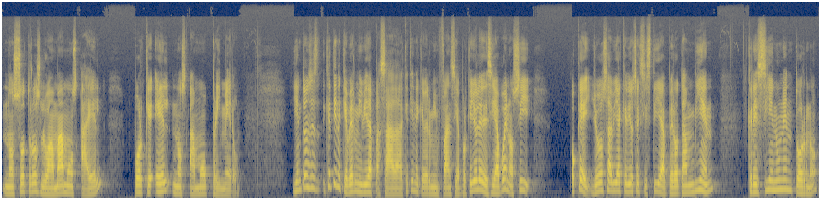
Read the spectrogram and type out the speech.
Nosotros lo amamos a Él porque Él nos amó primero. Y entonces, ¿qué tiene que ver mi vida pasada? ¿Qué tiene que ver mi infancia? Porque yo le decía, bueno, sí, ok, yo sabía que Dios existía, pero también crecí en un entorno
